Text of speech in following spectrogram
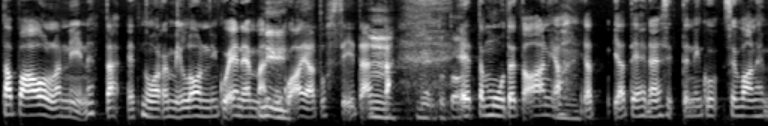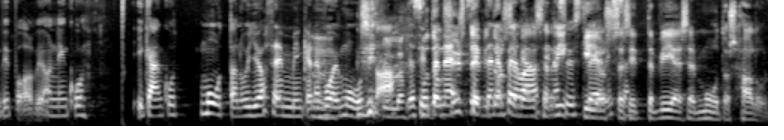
tapaa olla niin, että, että nuoremmilla on niin kuin enemmän niin. Niin kuin ajatus siitä, että, mm, muutetaan. että muutetaan ja, mm. ja, ja tehdään sitten niin kuin se vanhempi polvi on niin kuin ikään kuin muuttanut jo sen, minkä ne mm. voi muuttaa. Kyllä. Ja sitten ne, sitten ne pelaa siinä rikki, jossa sitten vie sen muutoshalun.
